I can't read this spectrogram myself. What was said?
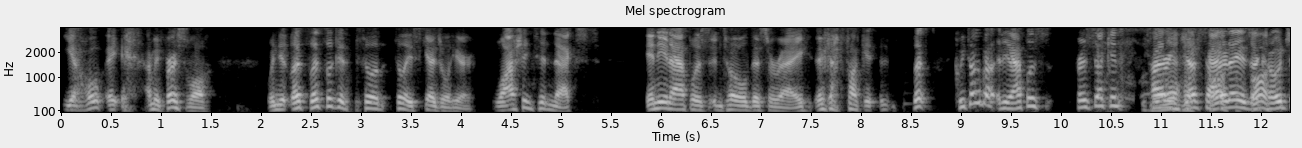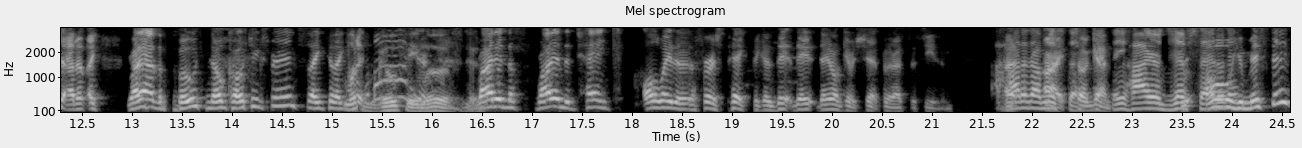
you hope. I mean, first of all, when you let's let's look at Philly, Philly's schedule here. Washington next, Indianapolis in total disarray. They got fucking. But can we talk about Indianapolis for a second? Hiring yeah, Jeff Saturday as a coach out of like right out of the booth, no coaching experience. Like like what a goofy move, dude. Right in the right in the tank all the way to the first pick because they they, they don't give a shit for the rest of the season. How did I miss right, that? So again, they hired Jeff Saturday. Oh, you missed it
